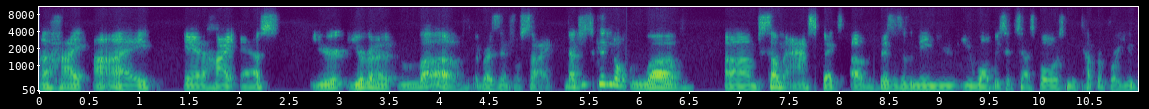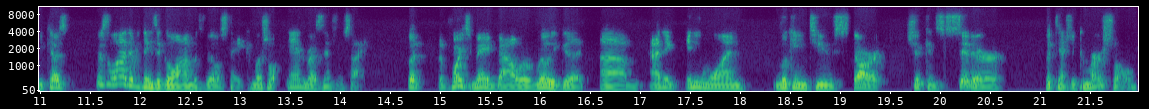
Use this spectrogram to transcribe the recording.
a high I and a high S, you're you're gonna love the residential side. Now, just because you don't love um, some aspects of the business doesn't mean you you won't be successful or it's gonna be tougher for you because there's a lot of different things that go on with real estate, commercial and residential side. But the points you made, Val, were really good. Um, I think anyone looking to start should consider potentially commercial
